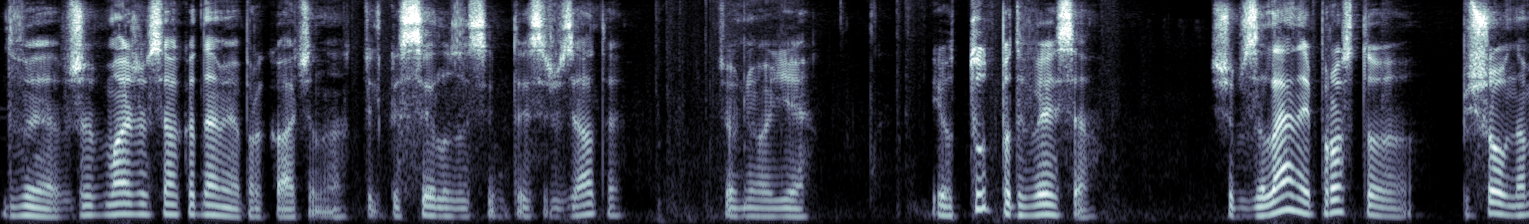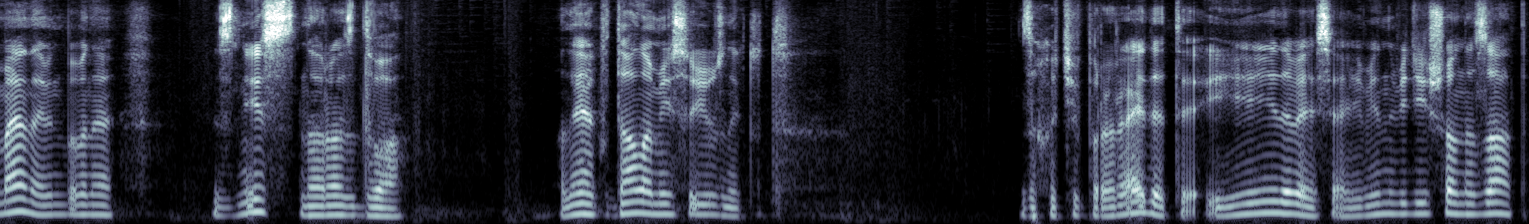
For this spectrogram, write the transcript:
Дві, вже майже вся академія прокачана. Тільки силу за 7 тисяч взяти. Що в нього є. І отут подивися. Щоб зелений просто пішов на мене, він би мене зніс на раз-два. Але як вдало мій союзник тут захотів прорейдити, і дивися, і він відійшов назад.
